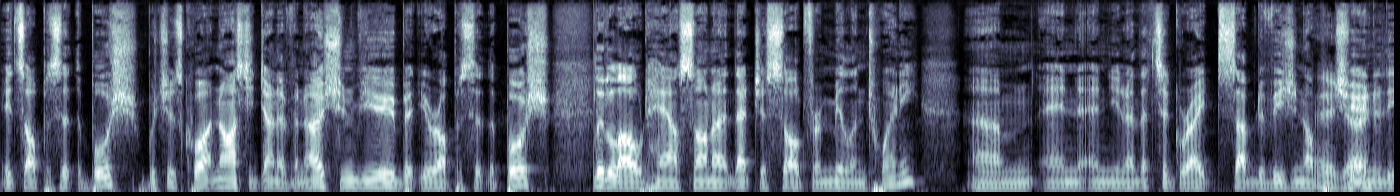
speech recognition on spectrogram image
It's opposite the bush, which is quite nice. You don't have an ocean view, but you're opposite the bush. Little old house on it that just sold for a mill and twenty, um, and and you know that's a great subdivision There you go, opportunity,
